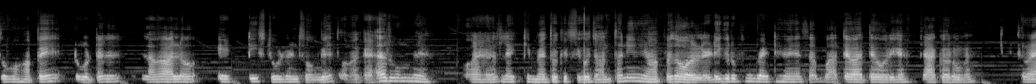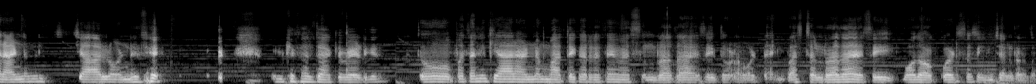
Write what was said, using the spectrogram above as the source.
तो वहाँ पे टोटल लगा लो 80 स्टूडेंट्स होंगे तो मैं गया रूम में। और लाइक कि मैं तो किसी को जानता नहीं हूँ यहाँ पे तो ऑलरेडी ग्रुप में बैठे हुए हैं सब बातें बातें हो रही है क्या करूँ मैं? तो मैं रैंडमली चार लौंडे थे। उनके पास जाके बैठ गया तो पता नहीं क्या रैंडम बातें कर रहे थे। मैं सुन रहा था, ऐसे ही थोड़ा बहुत टाइम पास चल रहा था, ऐसे ही बहुत ऑकवर्ड सा सीन चल रहा था।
